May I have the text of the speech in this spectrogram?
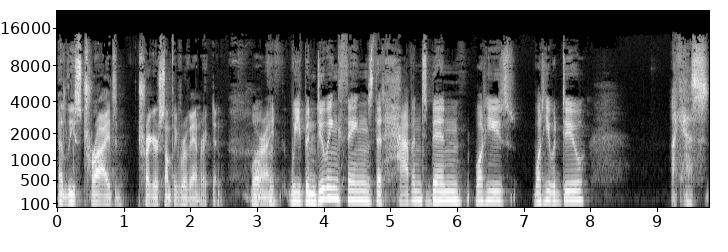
at least try to trigger something for Van Richten. Well, right. we've been doing things that haven't been what he's what he would do. I guess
